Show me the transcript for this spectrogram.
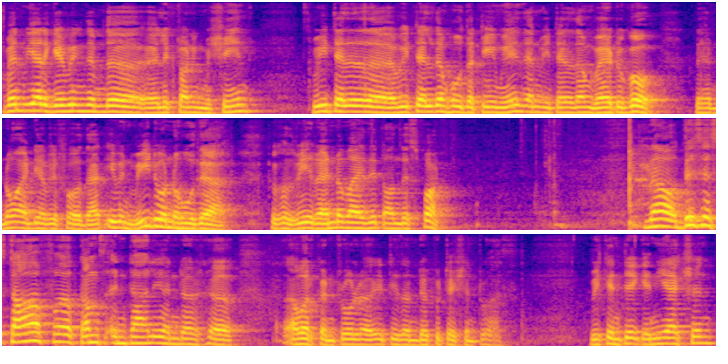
when we are giving them the electronic machine. We tell uh, we tell them who the team is and we tell them where to go. They had no idea before that. Even we don't know who they are because we randomize it on the spot. Now, this staff uh, comes entirely under uh, our control. Uh, it is on deputation to us. We can take any action,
